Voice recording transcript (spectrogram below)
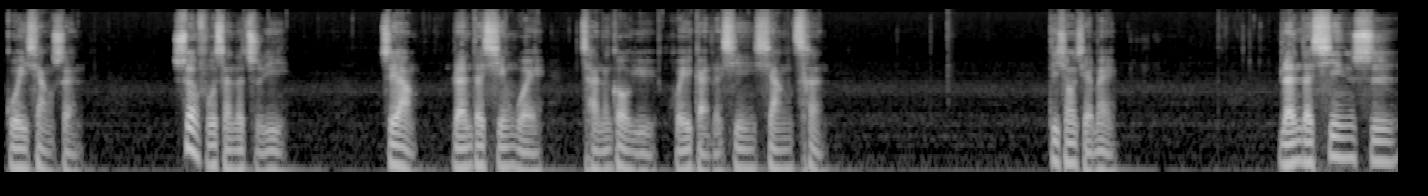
归向神，顺服神的旨意，这样人的行为才能够与悔改的心相称。弟兄姐妹，人的心思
